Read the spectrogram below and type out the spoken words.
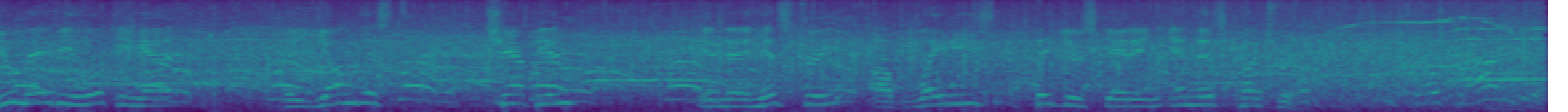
You may be looking at the youngest champion in the history of ladies figure skating in this country. I'm So proud of you.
